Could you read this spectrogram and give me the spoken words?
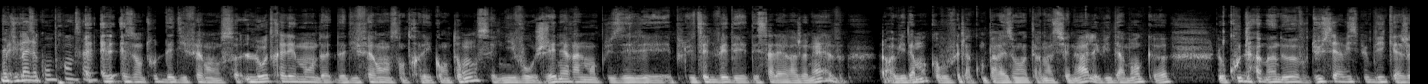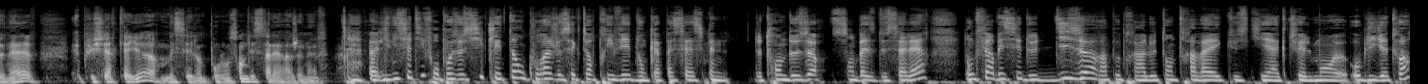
On a du mal à comprendre ça. Elles, elles, ont toutes des différences. L'autre élément de, de, différence entre les cantons, c'est le niveau généralement plus élevé, plus élevé des, des salaires à Genève. Alors évidemment, quand vous faites la comparaison internationale, évidemment que le coût de la main d'œuvre du service public à Genève est plus cher qu'ailleurs, mais c'est pour l'ensemble des salaires à Genève. Euh, L'initiative propose aussi que l'État encourage le secteur privé donc à passer la semaine de 32 heures sans baisse de salaire. Donc faire baisser de 10 heures à peu près le temps de travail que ce qui est actuellement euh, obligatoire.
